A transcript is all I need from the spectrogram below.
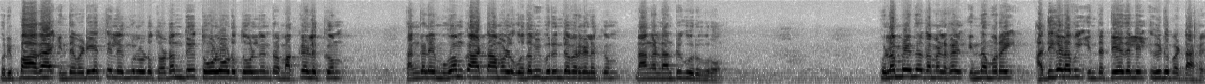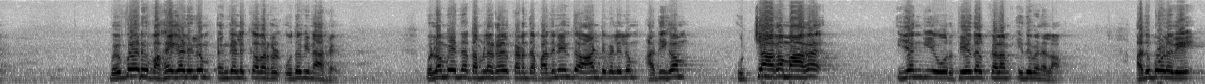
குறிப்பாக இந்த விடயத்தில் எங்களோடு தொடர்ந்து தோளோடு தோள் நின்ற மக்களுக்கும் தங்களை முகம் காட்டாமல் உதவி புரிந்தவர்களுக்கும் நாங்கள் நன்றி கூறுகிறோம். புலம்பெயர்ந்த தமிழர்கள் இந்த முறை அதிகளவு இந்த தேர்தலில் ஈடுபட்டார்கள். வெவ்வேறு வகைகளிலும் எங்களுக்கு அவர்கள் உதவினார்கள். புலம்பெயர்ந்த தமிழர்கள் கடந்த பதினைந்து ஆண்டுகளிலும் அதிகம் உற்சாகமாக இயங்கிய ஒரு தேர்தல் களம் இதுவெனலாம். அதுபோலவே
